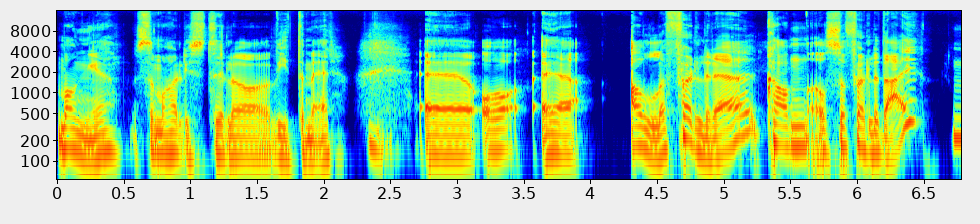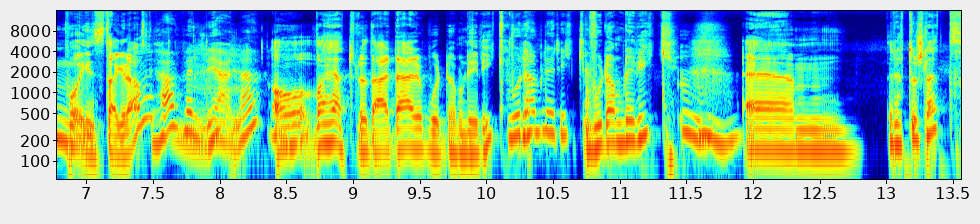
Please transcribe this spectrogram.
mange som har lyst til å vite mer. Eh, og eh, alle følgere kan også følge deg på Instagram. Ja, veldig gjerne. Og hva heter du der? Det er Hvordan bli rik? Hvordan bli rik? ja. Hvordan bli rik. Mm. Um, rett og slett.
